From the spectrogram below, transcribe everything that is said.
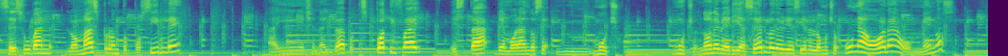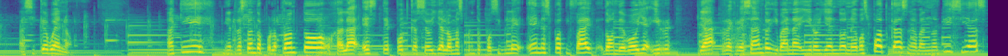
se suban lo más pronto posible. Ahí échenme ayuda porque Spotify está demorándose mucho. Mucho. No debería hacerlo, debería hacerlo mucho una hora o menos. Así que bueno. Aquí, mientras tanto, por lo pronto, ojalá este podcast se oiga lo más pronto posible en Spotify, donde voy a ir ya regresando y van a ir oyendo nuevos podcasts, nuevas noticias,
